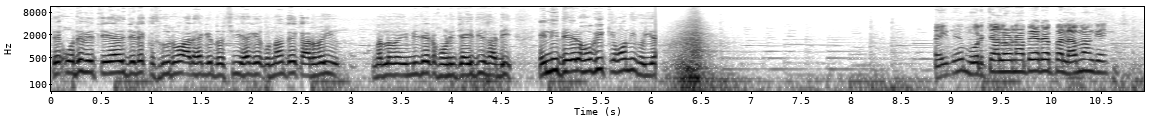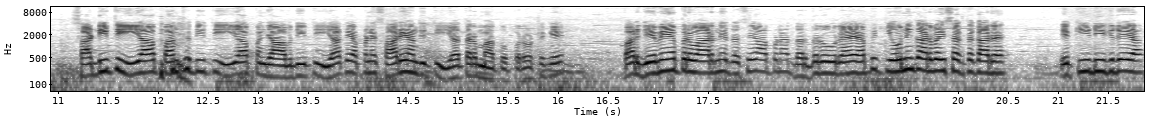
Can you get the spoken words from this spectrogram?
ਤੇ ਉਹਦੇ ਵਿੱਚ ਇਹ ਹੈ ਜਿਹੜੇ ਕਸੂਰਵਾਰ ਹੈਗੇ ਦੋਸ਼ੀ ਹੈਗੇ ਉਹਨਾਂ ਤੇ ਕਾਰਵਾਈ ਮਤਲਬ ਇਮੀਡੀਏਟ ਹੋਣੀ ਚਾਹੀਦੀ ਸਾਡੀ। ਇੰਨੀ ਦੇਰ ਹੋ ਗਈ ਕਿਉਂ ਨਹੀਂ ਹੋਈ ਹੈ? ਚਾਹੀਦੇ ਮੋਰਚਾ ਲਾਉਣਾ ਪਿਆ ਤਾਂ ਆਪਾਂ ਲਾਵਾਂਗੇ। ਸਾਡੀ ਧੀ ਆ ਪੰਥ ਦੀ ਧੀ ਆ ਪੰਜਾਬ ਦੀ ਧੀ ਆ ਤੇ ਆਪਣੇ ਸਾਰਿਆਂ ਦੀ ਧੀ ਆ ਧਰਮਾਂ ਤੋਂ ਉੱਪਰ ਉੱਠ ਕੇ ਪਰ ਜਿਵੇਂ ਇਹ ਪਰਿਵਾਰ ਨੇ ਦੱਸਿਆ ਆਪਣਾ ਦਰਦ ਰੋ ਰਿਹਾ ਆ ਵੀ ਕਿਉਂ ਨਹੀਂ ਕਾਰਵਾਈ ਸਖਤ ਕਰ ਰਿਹਾ? ਇਹ ਕੀ ਡੀਕਦੇ ਆ?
